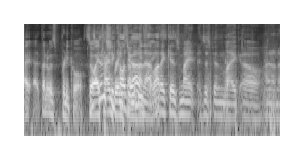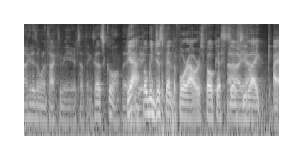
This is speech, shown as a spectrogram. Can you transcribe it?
I, I thought it was pretty cool. So I try and bring called some you of out these on that. A lot of kids might have just been like, "Oh, I don't know, he doesn't want to talk to me" or something. So that's cool. that Yeah, but we just spent the four hours focused. So Oh, she yeah. like, I,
